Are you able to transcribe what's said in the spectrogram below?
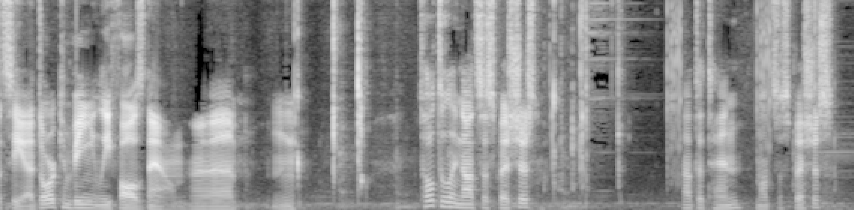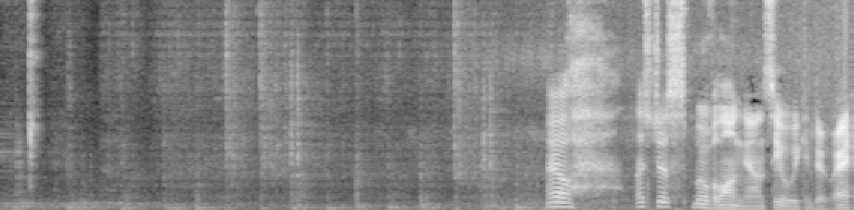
Let's see. A door conveniently falls down. Uh, hmm. Totally not suspicious. Not to 10. Not suspicious. Well, let's just move along now and see what we can do, eh?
